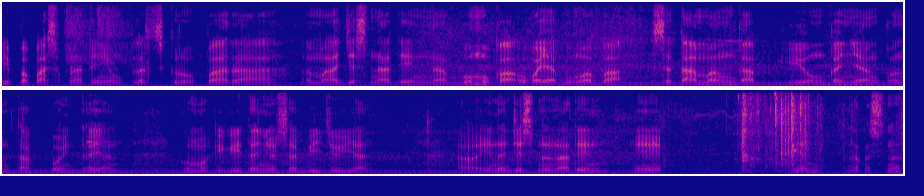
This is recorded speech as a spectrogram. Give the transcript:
ipapasok natin yung flat screw para uh, ma-adjust natin na bumuka o kaya bumaba sa tamang gap yung kanyang contact point ayan kung makikita nyo sa video yan uh, in-adjust na natin eh, yan lakas na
